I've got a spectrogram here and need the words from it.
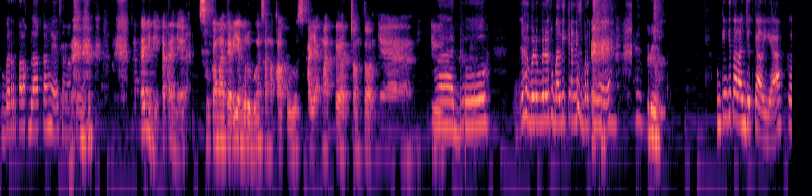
bertolak belakang ya sama aku. Ya. katanya nih, katanya suka materi yang berhubungan sama kalkulus kayak mater contohnya. Duh. Waduh. Bener-bener kebalikan nih sepertinya ya. Aduh. Mungkin kita lanjut kali ya ke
